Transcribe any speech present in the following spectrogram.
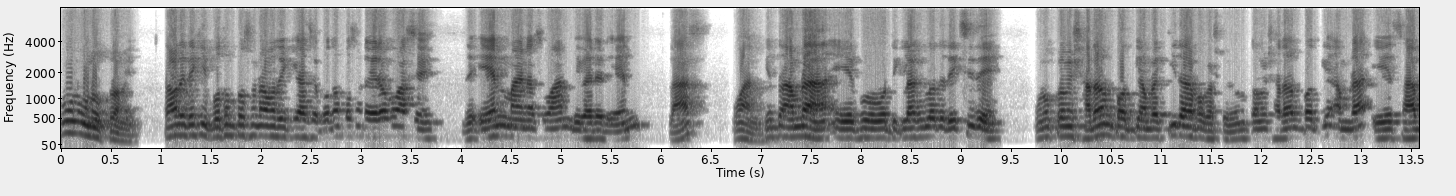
কোন অনুক্রমে। তাহলে দেখি, প্রথম প্রশ্নটা আমাদের কি আছে? প্রথম প্রশ্নটা এরকম আছে যে N minus one divided N plus one কিন্তু আমরা এর পূর্ববর্তী ক্লাসগুলোতে দেখছি যে অনুক্রমের সাধারণ পদকে আমরা কি দ্বারা প্রকাশ করি? অনুক্রমে সাধারণ পদকে আমরা এ সাব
